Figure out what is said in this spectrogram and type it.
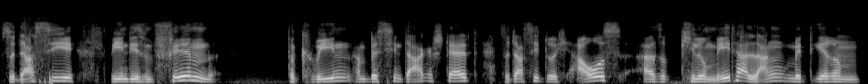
sodass sie, wie in diesem Film The Queen ein bisschen dargestellt, sodass sie durchaus also kilometerlang mit ihrem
